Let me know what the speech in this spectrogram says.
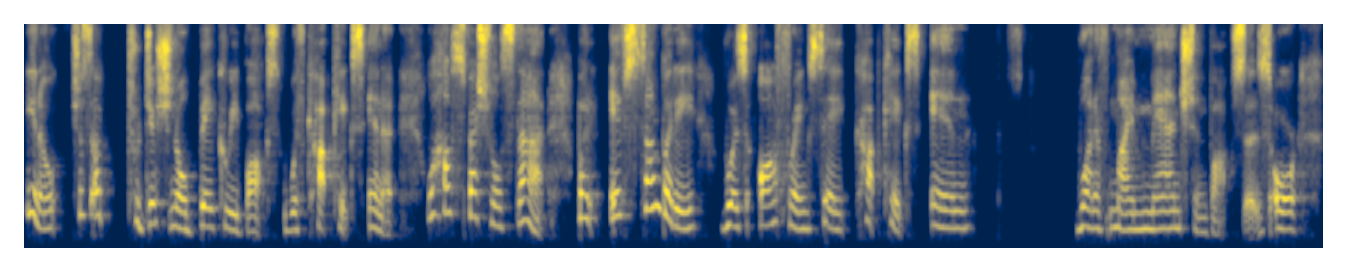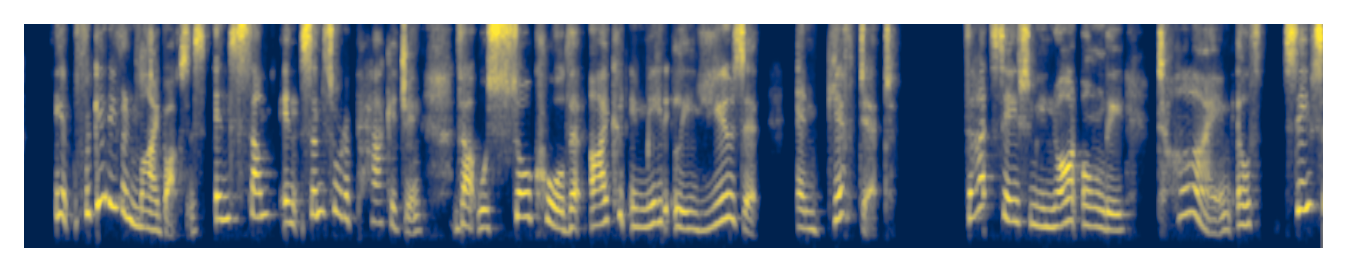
you know, just a traditional bakery box with cupcakes in it. Well, how special is that? But if somebody was offering, say, cupcakes in one of my mansion boxes or you know, forget even my boxes in some in some sort of packaging that was so cool that I could immediately use it and gift it. That saves me not only time, it saves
